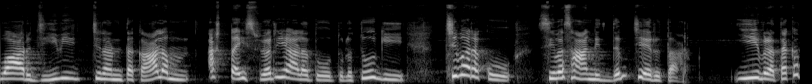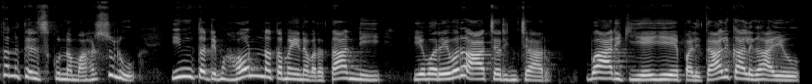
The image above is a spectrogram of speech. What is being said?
వారు జీవించినంత కాలం అష్టైశ్వర్యాలతో తులతూగి చివరకు శివ సాన్నిధ్యం చేరుతారు. ఈ వ్రతకథను తెలుసుకున్న మహర్షులు ఇంతటి మహోన్నతమైన వ్రతాన్ని ఎవరెవరు ఆచరించారు? వారికి ఏ ఏ ఫలితాలు కలిగాయో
